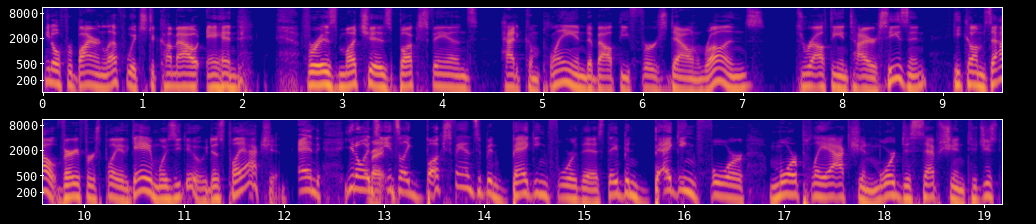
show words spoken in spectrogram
you know, for Byron Leftwich to come out and for as much as Bucks fans had complained about the first down runs throughout the entire season, he comes out very first play of the game what does he do? He does play action. And you know it's, right. it's like bucks fans have been begging for this. They've been begging for more play action more deception to just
